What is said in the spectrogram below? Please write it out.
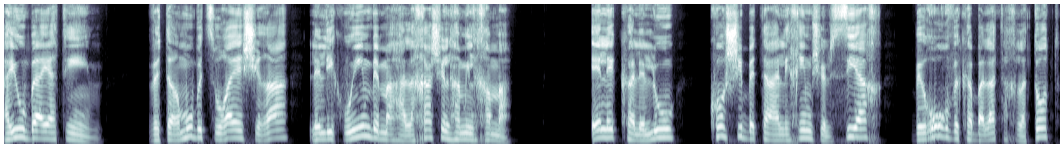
היו בעייתיים, ותרמו בצורה ישירה לליקויים במהלכה של המלחמה. אלה כללו קושי בתהליכים של שיח, ברור וקבלת החלטות,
